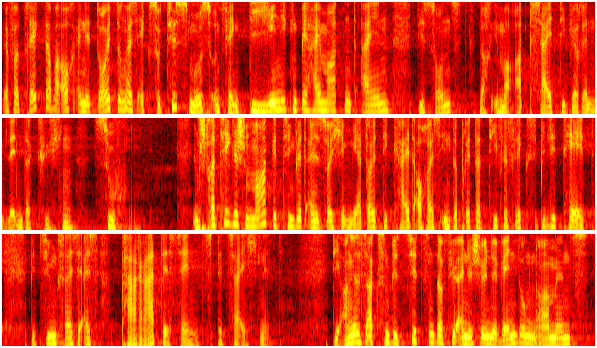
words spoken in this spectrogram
Er verträgt aber auch eine Deutung als Exotismus und fängt diejenigen beheimatend ein, die sonst nach immer abseitigeren Länderküchen suchen. Im strategischen Marketing wird eine solche Mehrdeutigkeit auch als interpretative Flexibilität bzw. als Paradesens bezeichnet. Die Angelsachsen besitzen dafür eine schöne Wendung namens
